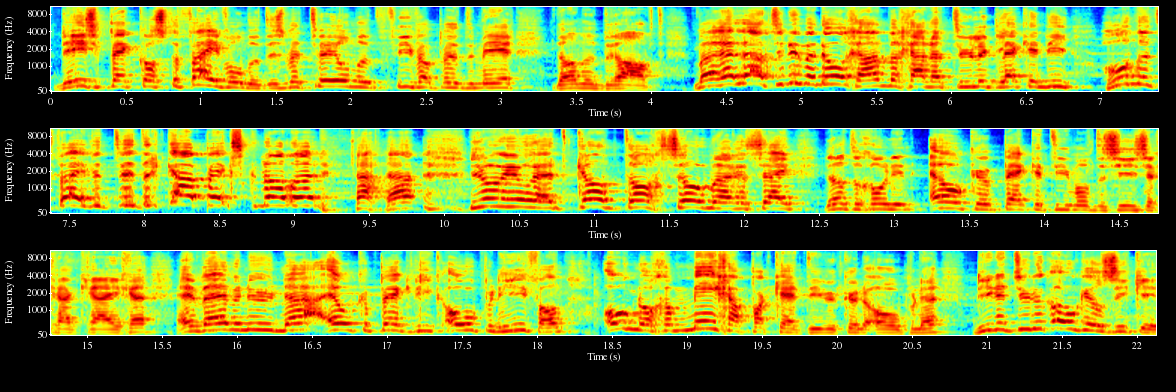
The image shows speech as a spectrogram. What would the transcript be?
Deze pack kostte 500, dus met 200 FIFA-punten meer dan een draft. Maar uh, laten we nu maar doorgaan. We gaan natuurlijk lekker die 125k packs knallen. jongen, jongen, het kan toch zomaar eens zijn dat we gewoon in elke pack een Team of the Season gaan krijgen. En we hebben nu na elke pack die ik open hiervan ook nog een mega pakket die we kunnen openen. Die natuurlijk ook heel ziek is.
